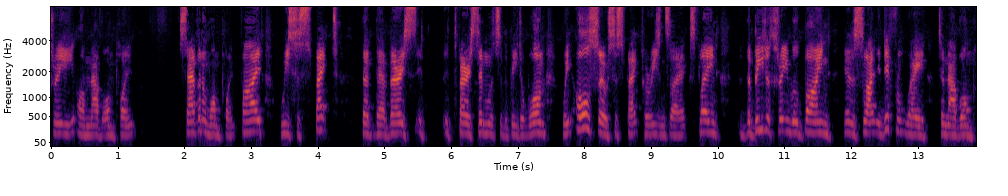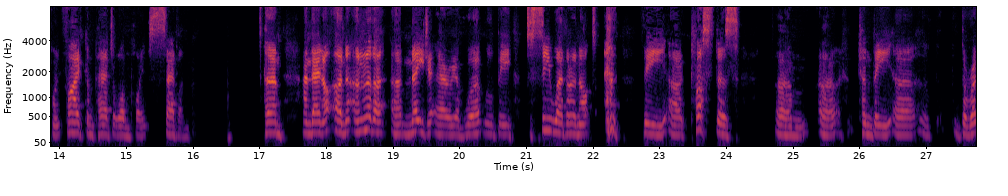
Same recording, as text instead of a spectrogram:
3 on NAV 1.7 and 1.5. We suspect that they're very, it's very similar to the beta 1. We also suspect, for reasons I explained, the beta 3 will bind in a slightly different way to NAV 1.5 compared to 1.7. Um, and then an, another uh, major area of work will be to see whether or not the uh, clusters um, uh, can be uh, the, re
